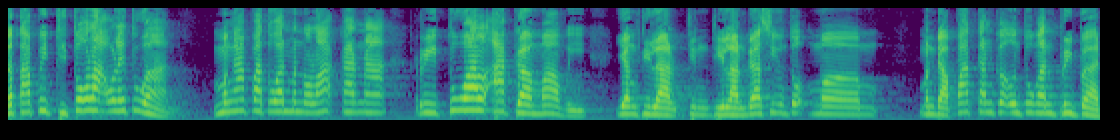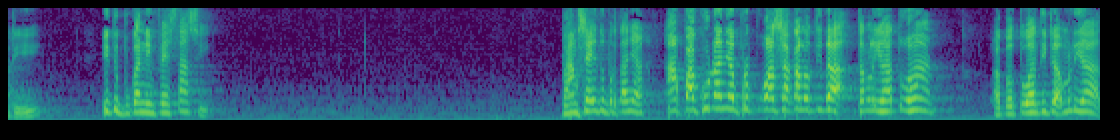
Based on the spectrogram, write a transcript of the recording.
Tetapi ditolak oleh Tuhan. Mengapa Tuhan menolak? Karena ritual agamawi yang dilandasi untuk mendapatkan keuntungan pribadi itu bukan investasi. Bangsa itu bertanya, apa gunanya berpuasa kalau tidak terlihat Tuhan? Atau Tuhan tidak melihat.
